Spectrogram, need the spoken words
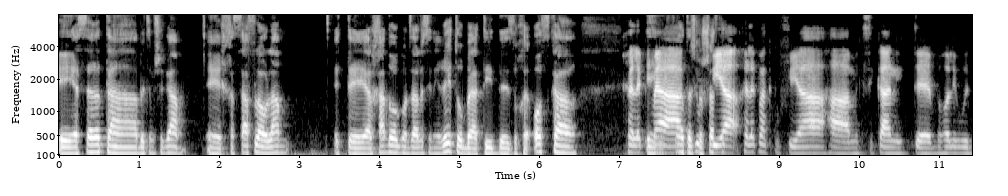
אה, הסרט ה- בעצם שגם אה, חשף לעולם את אה, אלחנדרו גונזלס איניריטו בעתיד זוכה אוסקר. חלק מהכנופיה, חלק מהכנופיה המקסיקנית בהוליווד.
